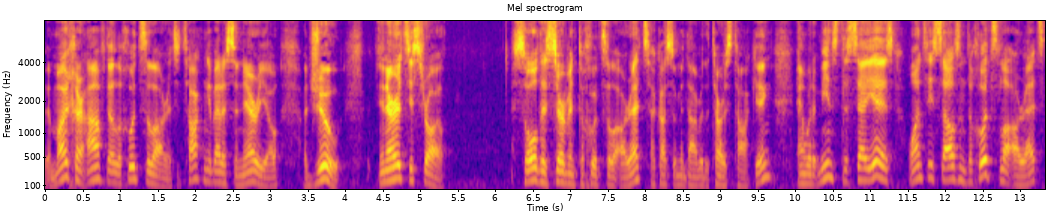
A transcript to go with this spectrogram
It's talking about a scenario, a Jew in Eretz Yisrael sold his servant to Chutzal Aretz, Hakasu Medaber, the Torah is talking. And what it means to say is, once he sells him to Chutzal Aretz,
